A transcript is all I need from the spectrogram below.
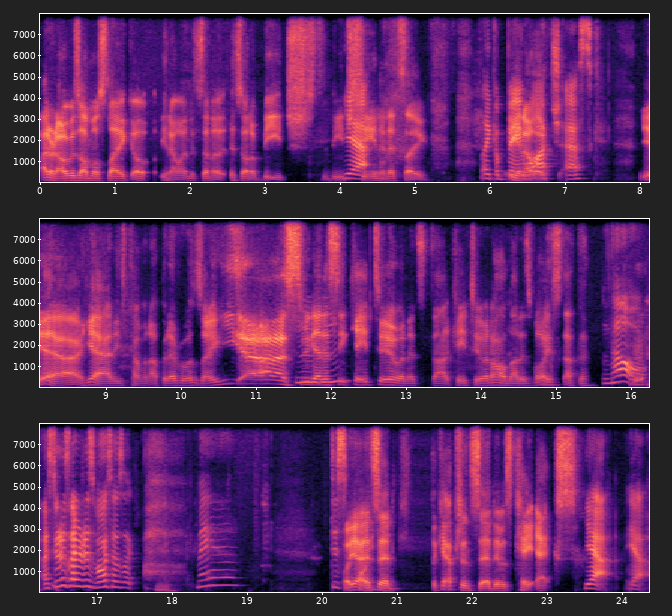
I don't know. It was almost like oh, you know, and it's on a it's on a beach, beach Yeah. scene, and it's like Like a You know, like- Baywatch esque. yeah, yeah, and he's coming up, and everyone's like, yes, we got to mm-hmm. see K two, and it's not K two at all, not his voice, nothing. No. As soon as I heard his voice, I was like, oh, man. Well, yeah, it said the caption said it was KX. Yeah, yeah.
